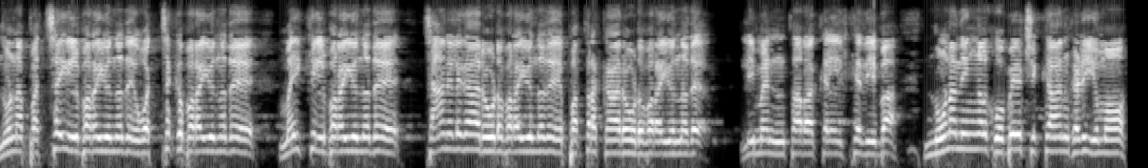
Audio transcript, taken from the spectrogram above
നുണ പച്ചയിൽ പറയുന്നത് ഒച്ചക്ക് പറയുന്നത് മൈക്കിൽ പറയുന്നത് ചാനലുകാരോട് പറയുന്നത് പത്രക്കാരോട് പറയുന്നത് ലിമൻ തറക്കൽ കദിബ നുണ നിങ്ങൾക്ക് ഉപേക്ഷിക്കാൻ കഴിയുമോ?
